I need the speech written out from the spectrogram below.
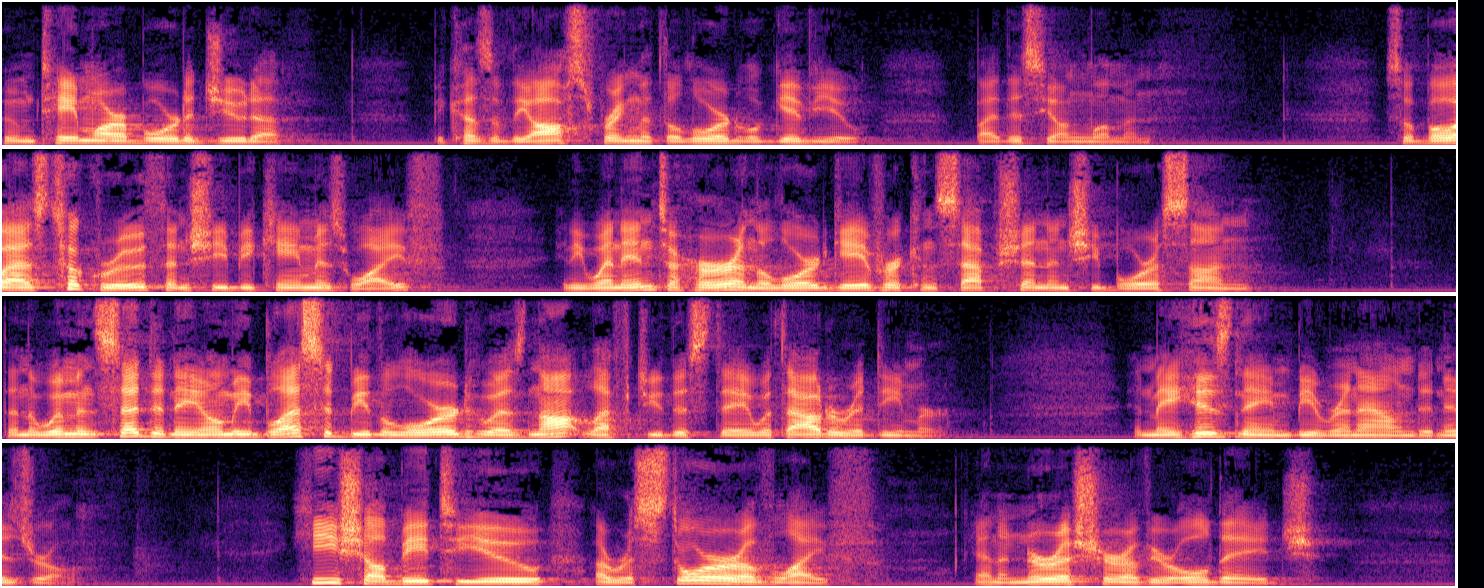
whom Tamar bore to Judah, because of the offspring that the Lord will give you by this young woman. So Boaz took Ruth, and she became his wife. And he went in to her, and the Lord gave her conception, and she bore a son. Then the women said to Naomi, Blessed be the Lord, who has not left you this day without a redeemer, and may his name be renowned in Israel. He shall be to you a restorer of life and a nourisher of your old age.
